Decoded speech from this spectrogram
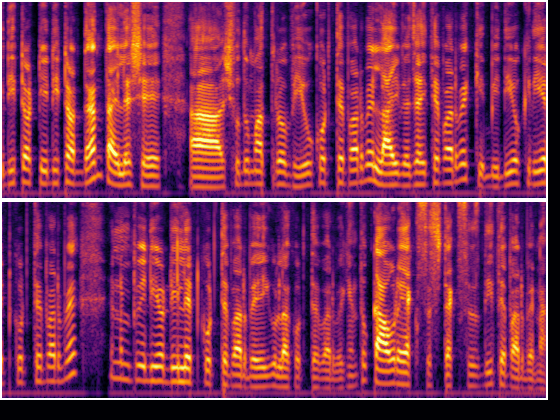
এডিটর টিডিটর দেন তাহলে সে শুধুমাত্র ভিউ করতে পারবে লাইভে যাইতে পারবে ভিডিও ক্রিয়েট করতে পারবে ভিডিও ডিলেট করতে পারবে, এইগুলো করতে পারবে। কিন্তু কাউরে অ্যাক্সেস ট্যাক্সেস দিতে পারবে না।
